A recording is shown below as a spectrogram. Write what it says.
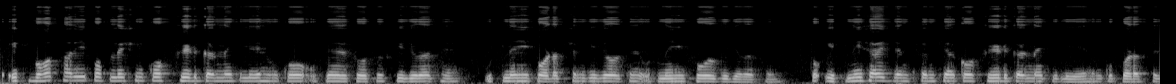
तो इस बहुत सारी पॉपुलेशन को फ़ीड करने के लिए हमको उतने रिसोर्सेज की ज़रूरत है। उतने ही प्रोडक्शन की ज़रूरत है, उतने ही फ़ूड की ज़रूरत है। तो इतनी सारी जनसंख्या को फ़ीड करने के लिए हमको प्रोडक्शन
